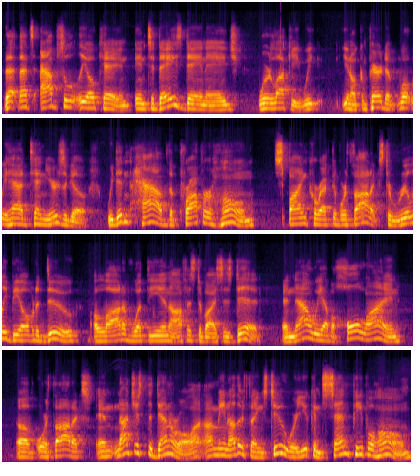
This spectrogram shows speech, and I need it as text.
that that's absolutely okay in, in today's day and age we're lucky we you know, compared to what we had 10 years ago. We didn't have the proper home spine corrective orthotics to really be able to do a lot of what the in office devices did. And now we have a whole line of orthotics and not just the Denneroll, I, I mean other things too, where you can send people home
